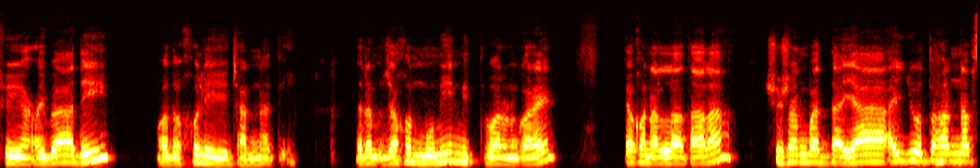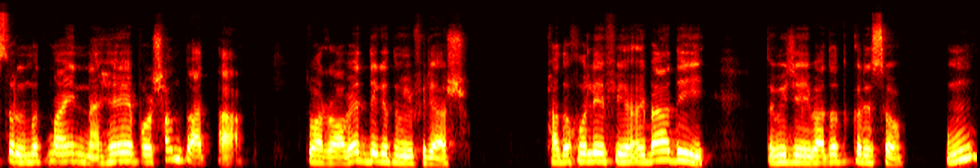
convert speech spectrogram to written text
ফি জান্নাতি। যখন মুমিন মৃত্যুবরণ করে, তখন আল্লাহ তাআলা সুসংবাদ নাফসুল মুতমাইন্না, হে প্রশান্ত আত্মা, তোমার রবের দিকে তুমি ফিরে আসো। ইবাদি, তুমি যে ইবাদত করেছ, হুম,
